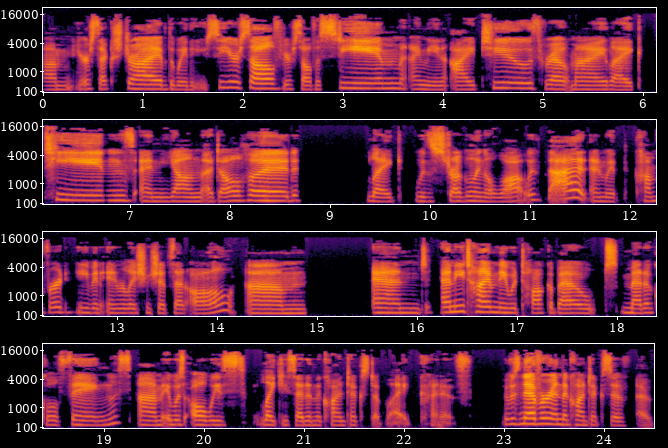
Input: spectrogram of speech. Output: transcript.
um, your sex drive, the way that you see yourself, your self esteem. I mean, I too, throughout my like teens and young adulthood, like was struggling a lot with that and with comfort even in relationships at all um and anytime they would talk about medical things um it was always like you said in the context of like kind of it was never in the context of, of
